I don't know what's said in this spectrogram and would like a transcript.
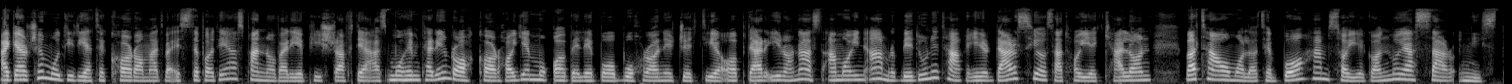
اگرچه مدیریت کارآمد و استفاده از فناوری پیشرفته از مهمترین راهکارهای مقابله با بحران جدی آب در ایران است اما این امر بدون تغییر در سیاستهای کلان و تعاملات با همسایگان میسر نیست.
